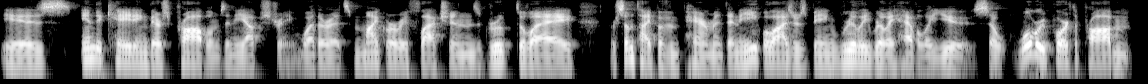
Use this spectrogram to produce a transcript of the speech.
is indicating there's problems in the upstream, whether it's micro reflections, group delay, or some type of impairment, and the equalizer is being really, really heavily used. So we'll report the problem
